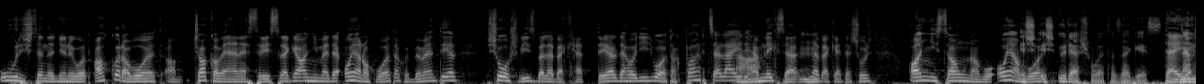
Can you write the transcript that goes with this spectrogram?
Úristen, de gyönyörű volt. Akkora volt a, csak a wellness részlege, annyi, de olyanok voltak, hogy bementél, sós vízbe lebeghettél, de hogy így voltak parcelláid, Aha. emlékszel? Mhm. Lebeghetett sós. Annyi szauna volt, olyan És, volt. és üres volt az egész. Teljesen. Nem,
